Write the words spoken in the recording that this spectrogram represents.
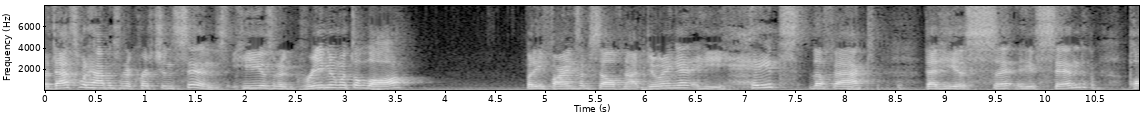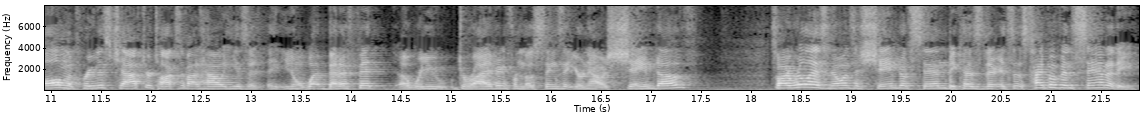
but that's what happens when a Christian sins. He is in agreement with the law, but he finds himself not doing it. He hates the fact that he has he's sinned. Paul in the previous chapter talks about how he's a you know what benefit uh, were you deriving from those things that you're now ashamed of. So I realize no one's ashamed of sin because there, it's this type of insanity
